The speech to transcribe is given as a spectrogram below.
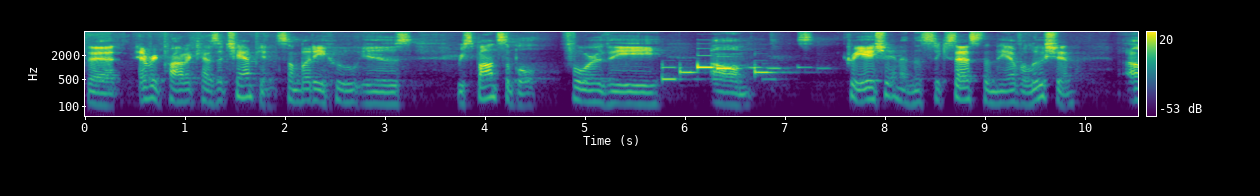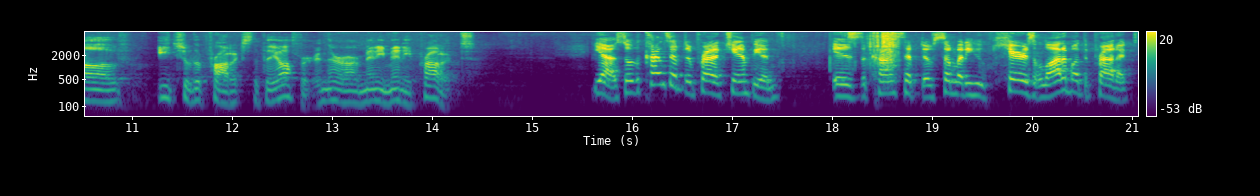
That every product has a champion, somebody who is responsible for the um, creation and the success and the evolution of each of the products that they offer. And there are many, many products. Yeah, so the concept of product champion is the concept of somebody who cares a lot about the product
